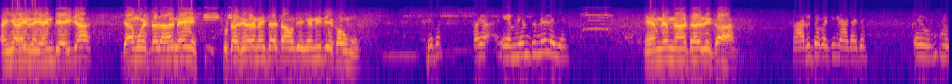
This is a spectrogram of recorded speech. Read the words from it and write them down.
અહીંયા આવીને આવીને બેસી જા. જ્યાં હું એટલા દાડા નહીં છૂટાછેડા નહીં થાય ત્યાં સુધી અહીંયા નહીં દેખાવું હું. એમને એમ તું નહીં લઈ જાય? એમને એમ ના થાય રેખા. સારું તો પછી ના થાય તો કઈ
